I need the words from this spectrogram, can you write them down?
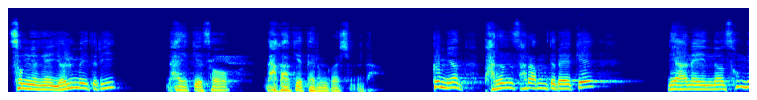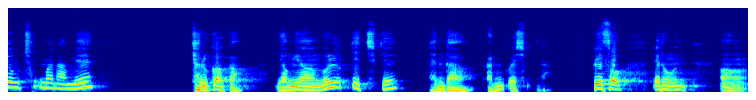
성령의 열매들이 나에게서 나가게 되는 것입니다. 그러면 다른 사람들에게 내 안에 있는 성령 충만함의 결과가 영향을 끼치게 된다라는 것입니다. 그래서 여러분 어,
